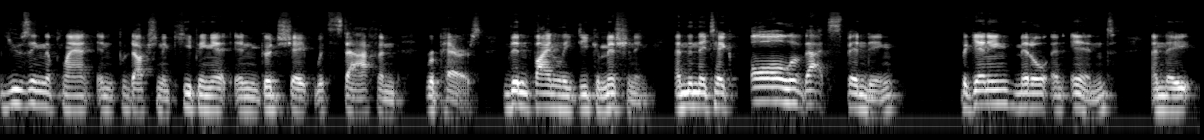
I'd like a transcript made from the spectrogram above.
using the plant in production and keeping it in good shape with staff and repairs, then finally decommissioning. And then they take all of that spending, beginning, middle, and end, and they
